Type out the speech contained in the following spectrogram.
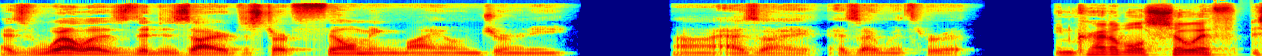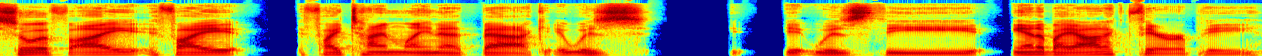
as well as the desire to start filming my own journey uh, as I as I went through it. Incredible. So if so if I if I if I timeline that back, it was it was the antibiotic therapy,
